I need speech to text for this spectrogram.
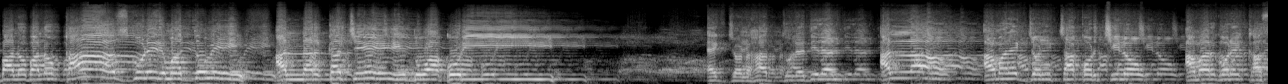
ভালো ভালো কাজগুলির মাধ্যমে আল্লাহর কাছে দোয়া করি। একজন হাত তুলে দিলেন, আল্লাহ, আমার একজন চাকর ছিল, আমার ঘরে কাজ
